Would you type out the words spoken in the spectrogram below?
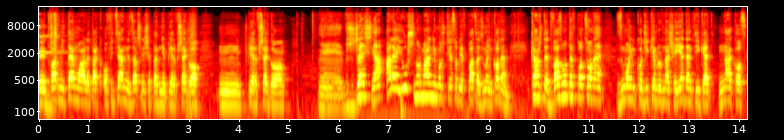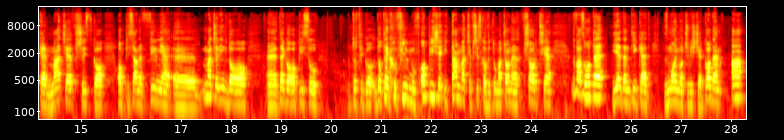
y, dwa dni temu, ale tak oficjalnie zacznie się pewnie pierwszego, mm, pierwszego y, września, ale już normalnie możecie sobie wpłacać z moim kodem. Każde 2 zł wpłacone z moim kodzikiem równa się jeden ticket na kostkę. Macie wszystko opisane w filmie. y, macie link do e, tego opisu do tego, do tego filmu w opisie i tam macie wszystko wytłumaczone w shortsie. 2 zł, jeden ticket z moim oczywiście kodem, a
